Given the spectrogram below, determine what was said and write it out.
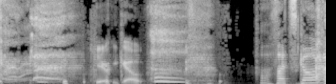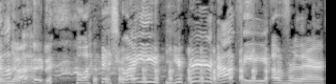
yeah. Here we go. What's going on? Nothing. Why, why are you? You're happy over there.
